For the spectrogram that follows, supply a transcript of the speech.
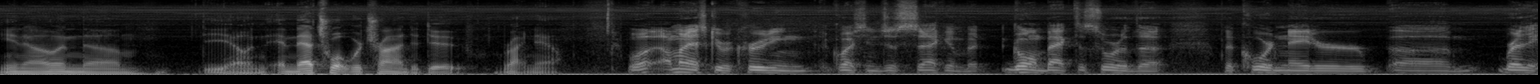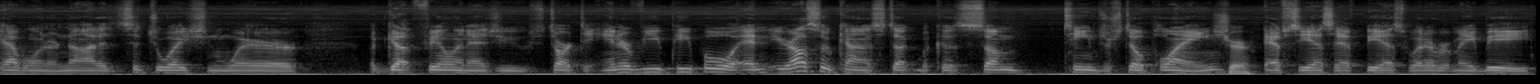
you know, and um, you know, and, and that's what we're trying to do right now. Well, I'm going to ask you a recruiting question in just a second, but going back to sort of the the coordinator, um, whether they have one or not, it's a situation where a gut feeling as you start to interview people, and you're also kind of stuck because some teams are still playing, Sure. FCS, FBS, whatever it may be.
